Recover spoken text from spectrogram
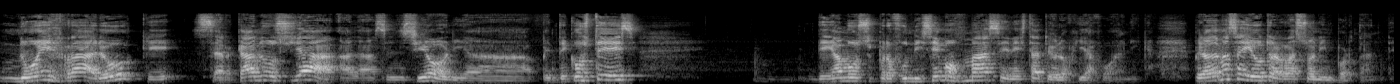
no es raro que cercanos ya a la ascensión y a Pentecostés, digamos, profundicemos más en esta teología juánica. Pero además hay otra razón importante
